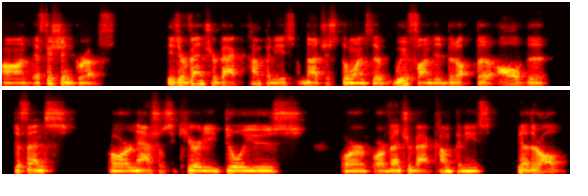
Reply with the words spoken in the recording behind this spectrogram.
on efficient growth. These are venture-backed companies, not just the ones that we've funded, but but all of the defense or national security dual use or or venture-backed companies. You know, they're all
